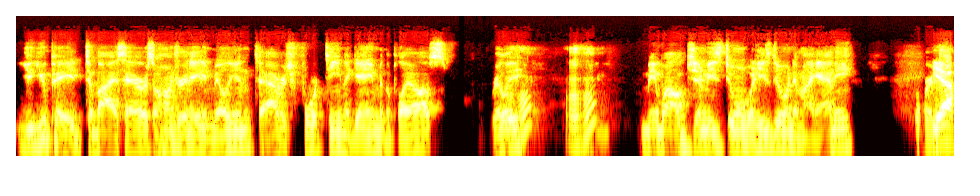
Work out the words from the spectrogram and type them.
you you paid Tobias Harris 180 million to average 14 a game in the playoffs. Really? Mm-hmm. Mm-hmm. Meanwhile, Jimmy's doing what he's doing in Miami. Yeah,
